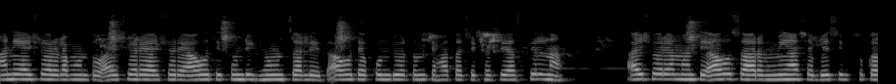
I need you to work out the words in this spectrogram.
आणि ऐश्वर्याला म्हणतो ऐश्वर्या ऐश्वर्या अहो ती कुंडी घेऊन चाललेत. आहो त्या कुंडीवर तुमच्या हाताचे ठसे असतील ना. ऐश्वर्या म्हणते अहो सारंग मी अशा बेसिक चुका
